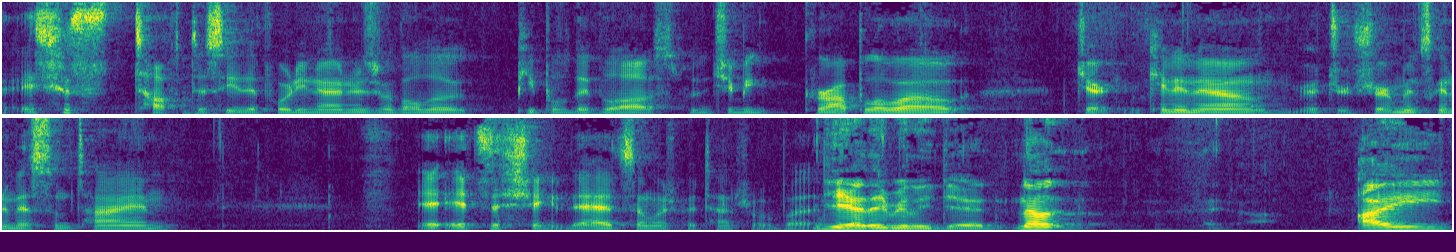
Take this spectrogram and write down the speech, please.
it's just tough to see the 49ers with all the people they've lost with Jimmy Garoppolo out, Jerick McKinnon out, Richard Sherman's gonna miss some time. It, it's a shame they had so much potential, but Yeah, they really did. No, I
